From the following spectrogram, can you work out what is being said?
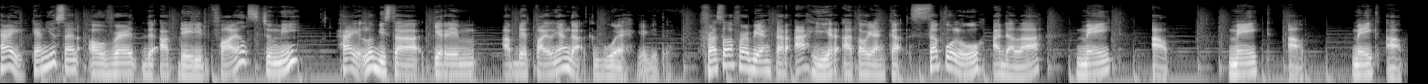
hey, can you send over the updated files to me? Hey, lo bisa kirim update filenya nggak ke gue? Kayak gitu. Phrasal verb yang terakhir atau yang ke-10 adalah make up. Make up. Make up.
